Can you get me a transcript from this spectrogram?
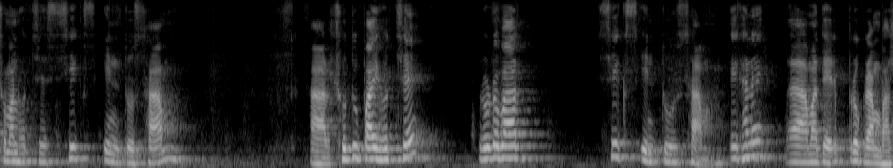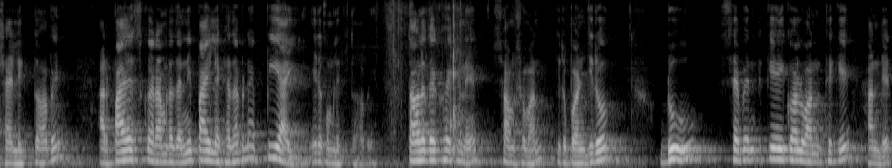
সমান হচ্ছে সিক্স ইন্টু সাম। আর শুধু পাই হচ্ছে ওভার সিক্স ইন্টু সাম। এখানে আমাদের প্রোগ্রাম ভাষায় লিখতে হবে। আর পাই স্কোয়ার আমরা জানি, পাই লেখা যাবে না পিআই এরকম লিখতে হবে। তাহলে দেখো এখানে সাম সমান zero point zero do seven k equal one থেকে হান্ড্রেড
